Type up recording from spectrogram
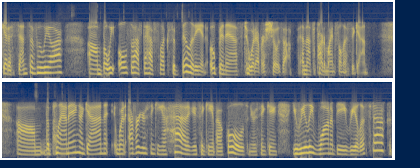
get a sense of who we are. Um, but we also have to have flexibility and openness to whatever shows up, and that's part of mindfulness again. Um, the planning again, whenever you're thinking ahead and you're thinking about goals and you're thinking, you really want to be realistic.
